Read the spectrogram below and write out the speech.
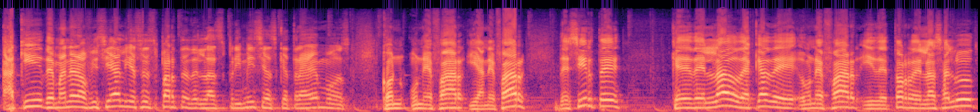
aquí de manera oficial, y eso es parte de las primicias que traemos con UNEFAR y ANEFAR, decirte que del lado de acá de UNEFAR y de Torre de la Salud,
